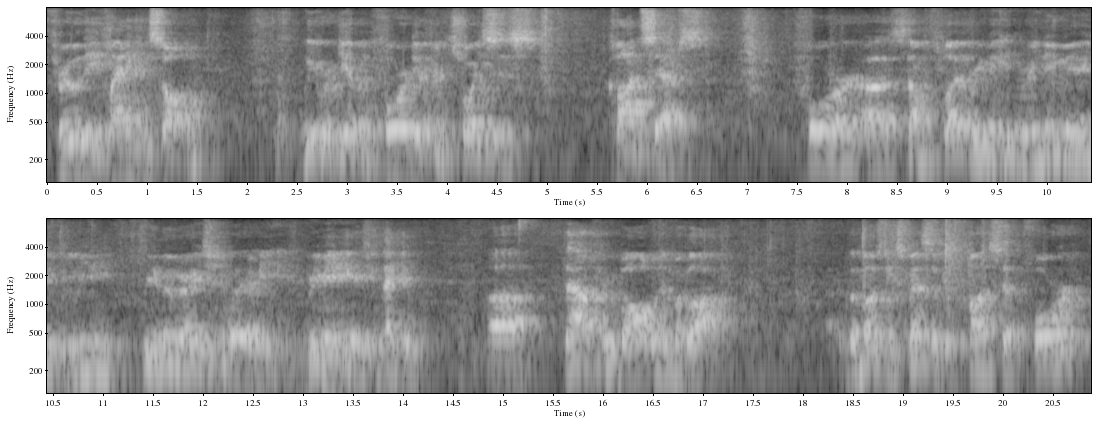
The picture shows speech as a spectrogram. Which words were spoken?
Through the planning consultant, we were given four different choices, concepts for uh, some flood remedi- remediation, remedi- remuneration, whatever. Remediation, thank you, uh, down through Baldwin and McLaughlin. The most expensive was concept four,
